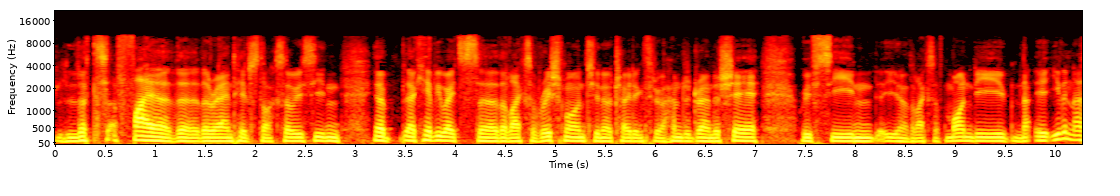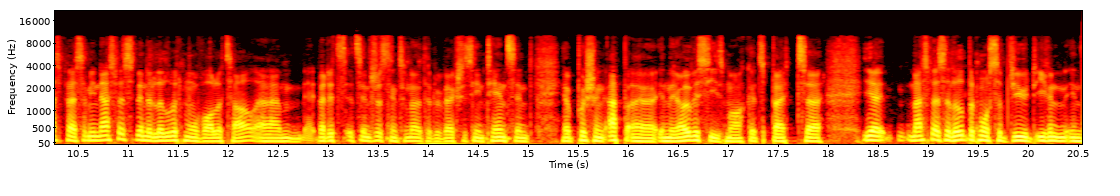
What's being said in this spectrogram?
lit a fire the the rand hedge stock. So we've seen you know, like heavyweights, uh, the likes of Richemont, you know, trading through hundred rand a share. We've seen you know the likes of Mondi, even Naspers. I mean, Naspers has been a little bit more volatile, um, but it's it's interesting to note that we've actually seen Tencent you know pushing up uh, in the overseas markets. But uh, yeah, Naspers a little bit more subdued, even in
